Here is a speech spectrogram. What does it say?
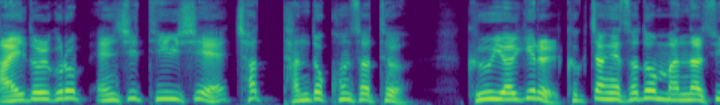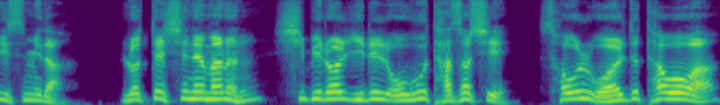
아이돌 그룹 NCT 위시의 첫 단독 콘서트 그 열기를 극장에서도 만날 수 있습니다. 롯데시네마는 11월 1일 오후 5시 서울 월드타워와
